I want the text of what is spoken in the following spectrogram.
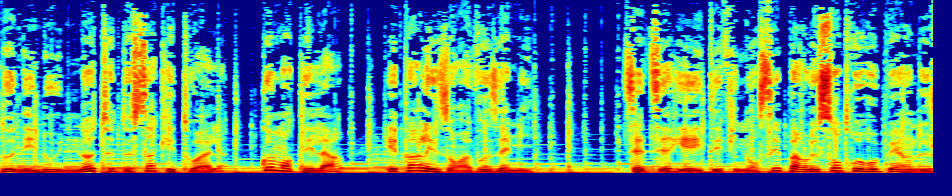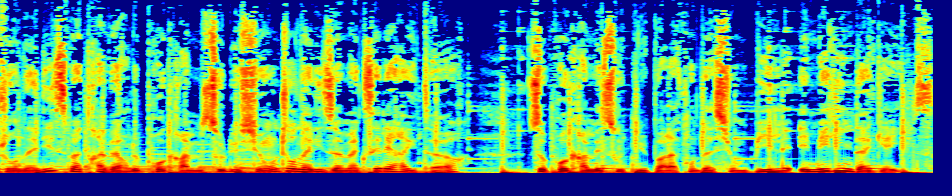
donnez-nous une note de 5 étoiles, commentez-la et parlez-en à vos amis. Cette série a été financée par le Centre européen de journalisme à travers le programme Solutions Journalism Accelerator ce programme est soutenu par la Fondation Bill et Melinda Gates.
